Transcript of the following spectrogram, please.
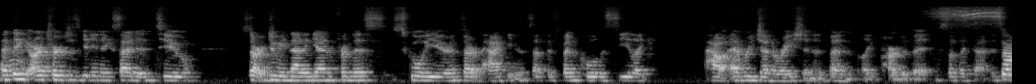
I think our church is getting excited to start doing that again for this school year and start packing and stuff. It's been cool to see like how every generation has been like part of it and stuff like that. It's so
